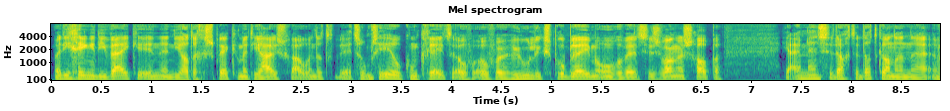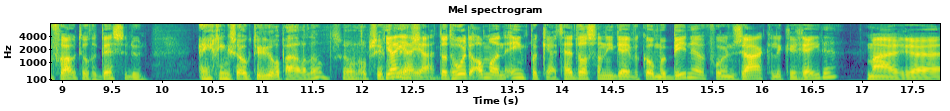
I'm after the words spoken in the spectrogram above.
Maar die gingen die wijken in en die hadden gesprekken met die huisvrouw. En dat werd soms heel concreet over, over huwelijksproblemen, ongewenste zwangerschappen. Ja, en mensen dachten, dat kan een, een vrouw toch het beste doen. En ging ze ook de huur ophalen dan? Zo'n opzicht ja, ja, ja, dat hoorde allemaal in één pakket. Het was van het idee, we komen binnen voor een zakelijke reden. Maar uh,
